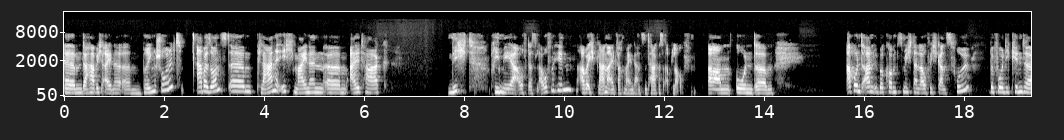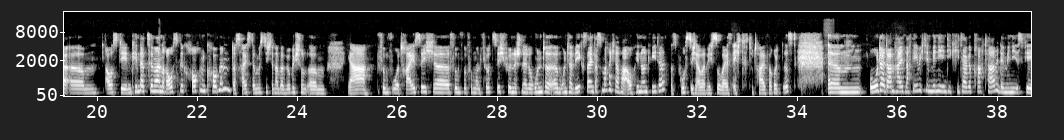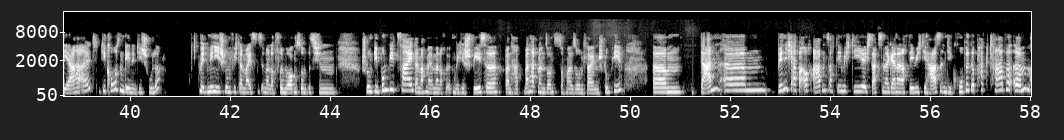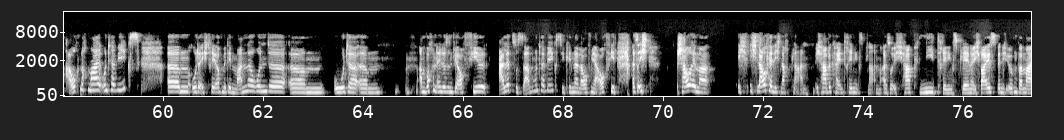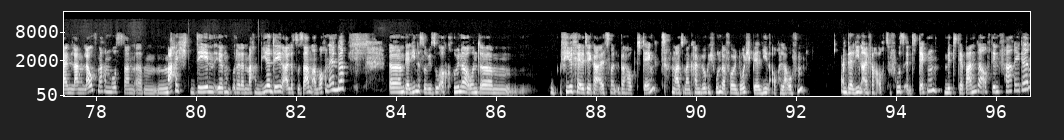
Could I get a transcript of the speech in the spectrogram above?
ähm, da habe ich eine ähm, Bringschuld. Aber sonst ähm, plane ich meinen ähm, Alltag nicht primär auf das Laufen hin, aber ich plane einfach meinen ganzen Tagesablauf. Ähm, und ähm, ab und an überkommt es mich, dann laufe ich ganz früh bevor die Kinder ähm, aus den Kinderzimmern rausgekrochen kommen. Das heißt, da müsste ich dann aber wirklich schon ähm, ja 5.30 Uhr, äh, 5.45 Uhr für eine schnelle Runde ähm, unterwegs sein. Das mache ich aber auch hin und wieder. Das poste ich aber nicht so, weil es echt total verrückt ist. Ähm, oder dann halt, nachdem ich den Mini in die Kita gebracht habe, der Mini ist vier Jahre alt, die Großen gehen in die Schule mit Mini schlumpfe ich dann meistens immer noch frühmorgens so ein bisschen Schlumpi-Bumpi-Zeit. Da machen wir immer noch irgendwelche Späße. Wann hat, wann hat man sonst noch mal so einen kleinen Schlumpi? Ähm, dann ähm, bin ich aber auch abends, nachdem ich die, ich sag's immer gerne, nachdem ich die Hasen in die Grube gepackt habe, ähm, auch noch mal unterwegs. Ähm, oder ich drehe auch mit dem Mann eine Runde. Ähm, oder ähm, am Wochenende sind wir auch viel alle zusammen unterwegs. Die Kinder laufen ja auch viel. Also ich schaue immer, ich, ich laufe ja nicht nach Plan. Ich habe keinen Trainingsplan. Also ich habe nie Trainingspläne. Ich weiß, wenn ich irgendwann mal einen langen Lauf machen muss, dann ähm, mache ich den irgend oder dann machen wir den alle zusammen am Wochenende. Ähm, Berlin ist sowieso auch grüner und ähm, vielfältiger, als man überhaupt denkt. Also man kann wirklich wundervoll durch Berlin auch laufen. Und Berlin einfach auch zu Fuß entdecken mit der Bande auf den Fahrrädern.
